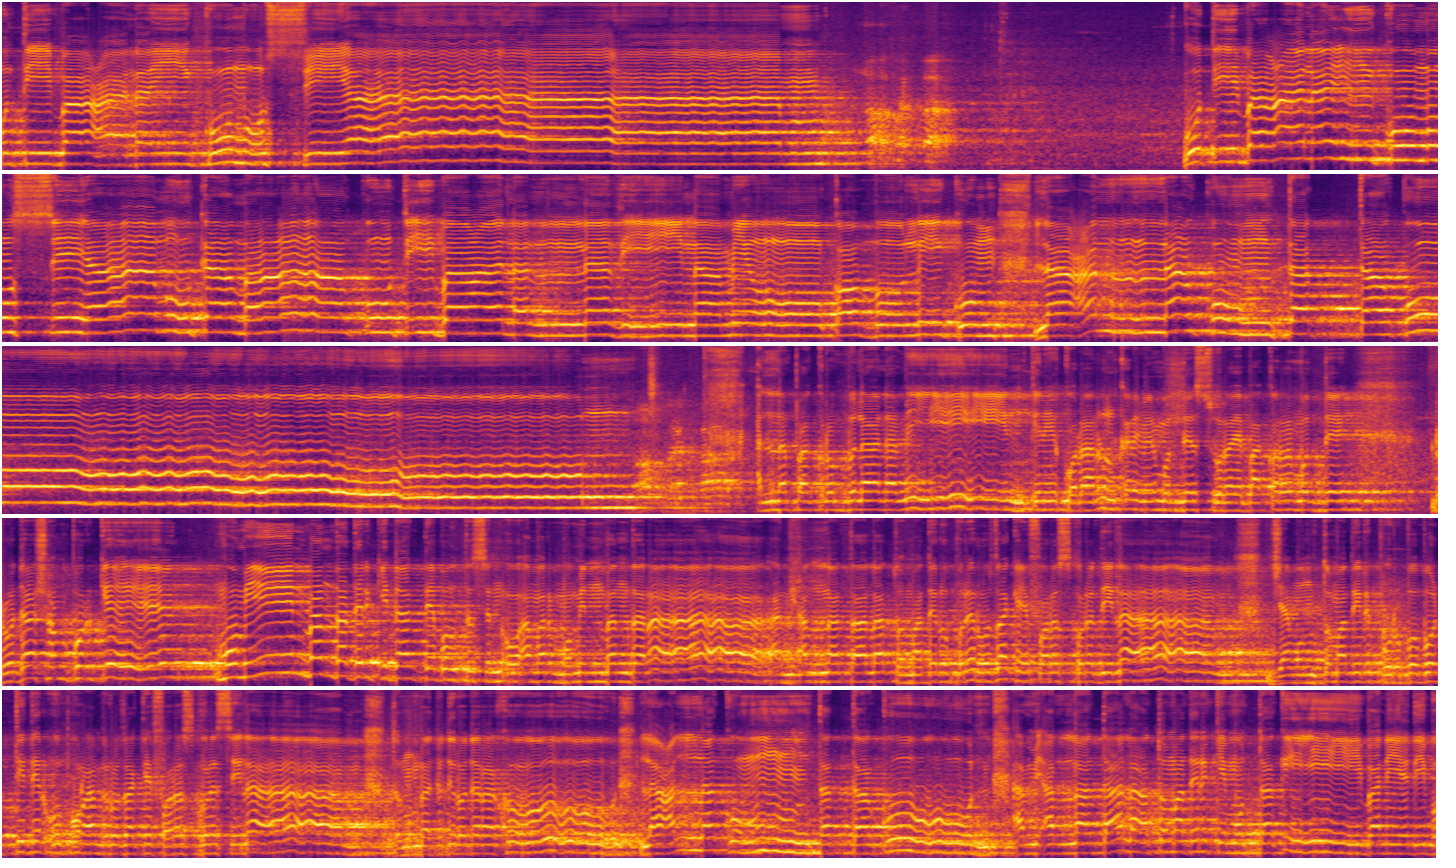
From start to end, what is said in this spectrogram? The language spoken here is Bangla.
كتب عليكم الصيام. كتب عليكم الصيام كما كتب على الذين من পাক রব্বুল তিনি কোরআনুল কারীমের মধ্যে সূরা বাকরার মধ্যে রোজা সম্পর্কে মুমিন বান্দাদেরকে কি ডাকতে বলতেছেন, ও আমার মমিন বান্দারা আমি আল্লাহ তালা তোমাদের উপরে রোজাকে ফরজ করে দিলাম। যেমন তোমাদের পূর্ববর্তীদের উপর আমি রোজাকে ফরজ করেছিলাম। তোমরা যদি রোজা রাখো, লাআল্লাকুম তাত্তাকুন। আমি আল্লাহ তাআলা তোমাদেরকে মুত্তাকি বানিয়ে দিব।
